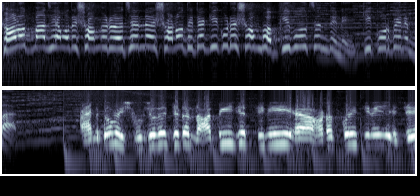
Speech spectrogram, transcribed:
সনদ মাঝে আমাদের সঙ্গে রয়েছেন। সনদ, এটা কি করে সম্ভব? কি বলছেন তিনি? কি করবেন এবার? একদমই। সূর্যদেব যেটা দাবি যে তিনি হঠাৎ করে তিনি যে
